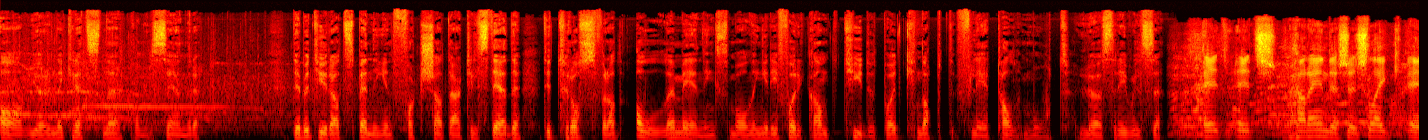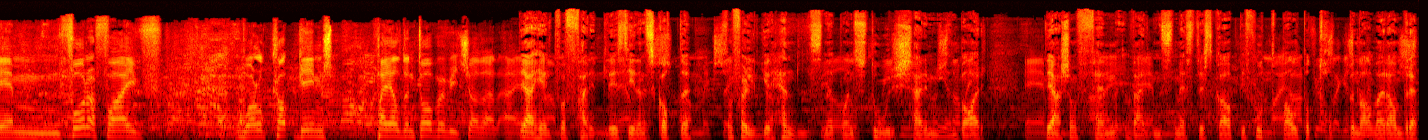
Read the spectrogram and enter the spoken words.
avgjørende kretsene kommer senere. Det betyr at spenningen fortsatt er til stede, til tross for at alle meningsmålinger i forkant tydet på et knapt flertall mot løsrivelse. It, it's it's like, um, det er helt forferdelig, sier en skotte som følger hendelsene på en storskjerm i en bar. Det er som fem verdensmesterskap i fotball på toppen av hverandre.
